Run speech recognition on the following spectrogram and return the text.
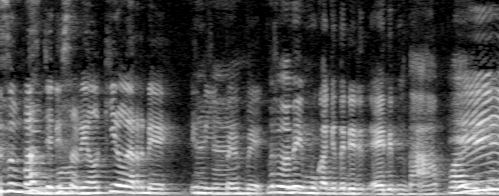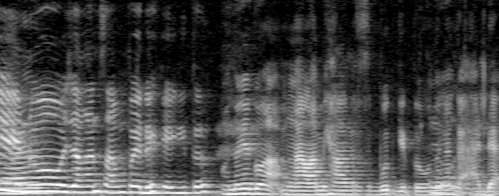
sumpah jadi serial killer deh ini Ya kan? IPB. terus nanti muka kita edit edit entah apa gitu Ih, kan no, jangan sampai deh kayak gitu. untungnya gue nggak mengalami hal tersebut gitu untungnya nggak ada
